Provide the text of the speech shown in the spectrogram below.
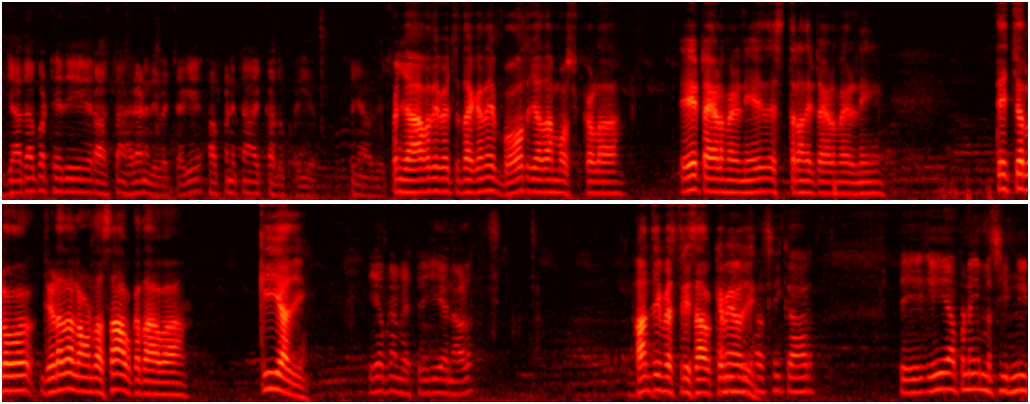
ਜ਼ਿਆਦਾ ਪੱਠੇ ਦੇ ਰਾਜਸਥਾਨ ਹਰਿਆਣੇ ਦੇ ਵਿੱਚ ਹੈਗੇ ਆਪਣੇ ਤਾਂ ਇੱਕਾ ਦੁੱਕਾ ਹੀ ਆ ਪੰਜਾਬ ਦੇ ਵਿੱਚ। ਪੰਜਾਬ ਦੇ ਵਿੱਚ ਤਾਂ ਕਹਿੰਦੇ ਬਹੁਤ ਜ਼ਿਆਦਾ ਮੁਸ਼ਕਲ ਆ। ਇਹ ਟਾਇਲ ਮਿਲਣੀ ਇਹ ਇਸ ਤਰ੍ਹਾਂ ਦੀ ਟਾਇਲ ਮਿਲਣੀ। ਤੇ ਚਲੋ ਜਿਹੜਾ ਦਾ ਲਾਉਣ ਦਾ ਹਿਸਾਬ ਕਿਤਾਬ ਆ ਕੀ ਆ ਜੀ? ਇਹ ਆਪਣਾ ਮਿਸਤਰੀ ਜੀ ਆ ਨਾਲ। ਹਾਂਜੀ ਮਿਸਤਰੀ ਸਾਹਿਬ ਕਿਵੇਂ ਹੋ ਜੀ? ਸਤਿ ਸ੍ਰੀ ਅਕਾਲ। ਤੇ ਇਹ ਆਪਣੇ ਮਸ਼ੀਨੀ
